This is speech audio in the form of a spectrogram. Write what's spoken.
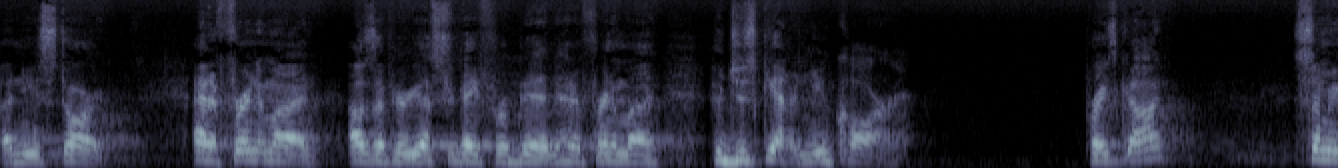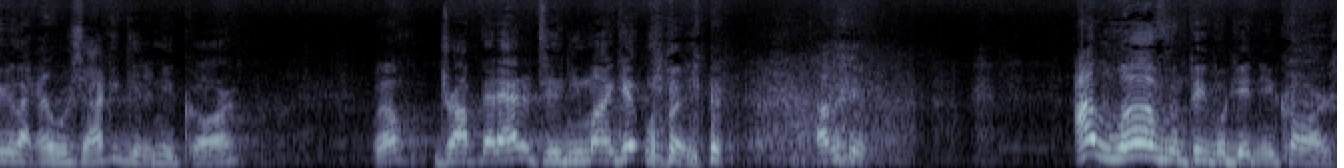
A new start. I had a friend of mine, I was up here yesterday for a bit, and I had a friend of mine who just got a new car. Praise God. Some of you are like, I wish I could get a new car. Well, drop that attitude and you might get one. I mean, I love when people get new cars.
